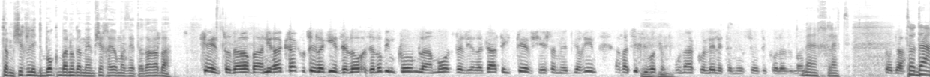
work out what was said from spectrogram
תמשיך לדבוק בנו גם בהמשך היום הזה. תודה רבה. כן, תודה רבה. אני רק, רק רוצה להגיד, זה לא, זה לא במקום לעמוד ולדעת היטב שיש לנו אתגרים, אבל צריך לראות את התמונה הכוללת, אני עושה את זה כל הזמן. בהחלט. תודה. תודה.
